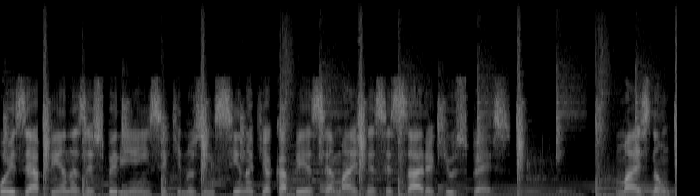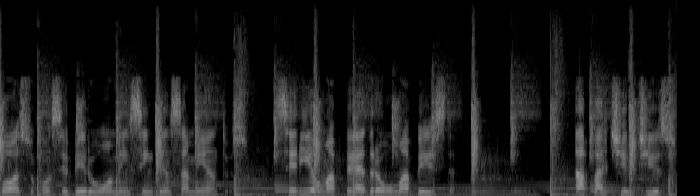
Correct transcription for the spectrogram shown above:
pois é apenas a experiência que nos ensina que a cabeça é mais necessária que os pés. Mas não posso conceber o homem sem pensamentos, seria uma pedra ou uma besta. A partir disso,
